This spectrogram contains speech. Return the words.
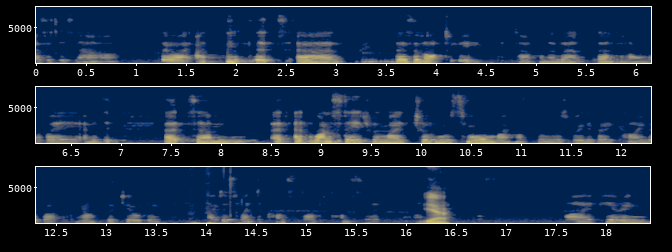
as it is now. So I, I think that uh, there's a lot to be picked up and learned, learned along the way. I mean, it, at, um, at at one stage when my children were small, my husband was really very kind about looking after the children. I just went to concert after concert. Yeah. By hearing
